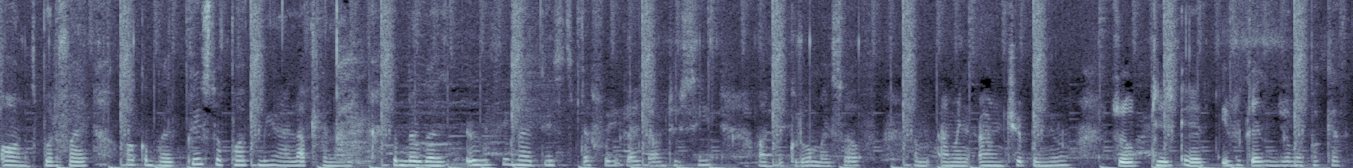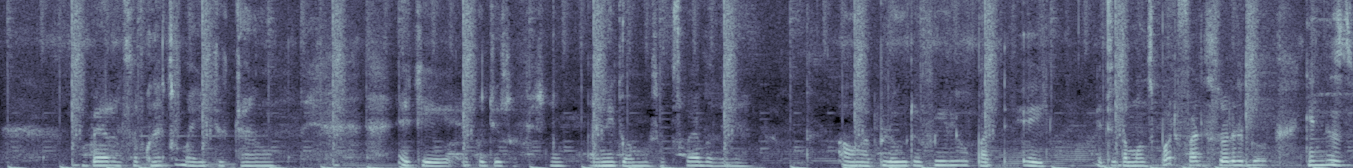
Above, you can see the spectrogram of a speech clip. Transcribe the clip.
on Spotify. Welcome guys, Please support me. I love you now. You know, guys, everything I do is just for you guys. I want to see and to grow myself. I'm, I'm an entrepreneur. So please, guys, if you guys enjoy my podcast, better subscribe to my YouTube channel aka Apple Juice Official. I need one more subscriber I'll upload a video. But hey, it's I'm on Spotify, so let's go. Can this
